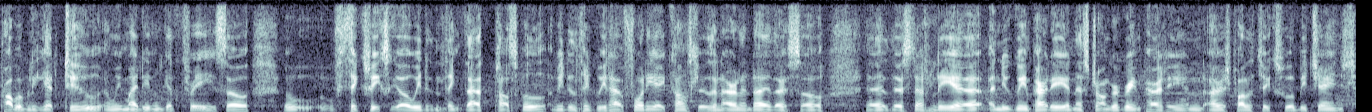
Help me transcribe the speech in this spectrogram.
probably get two, and we might even get three. So uh, six weeks ago, we didn't think that possible. We didn't think we'd have 48 councillors in Ireland either. So uh, there's definitely a, a, new Green Party and a stronger Green Party, and Irish politics will be changed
